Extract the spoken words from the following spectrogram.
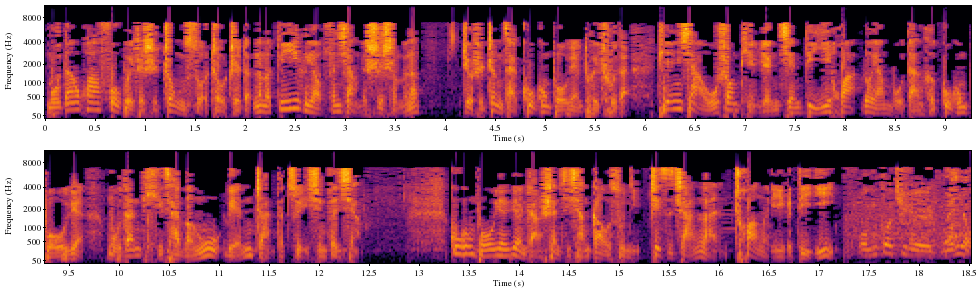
牡丹花富贵，这是众所周知的。那么第一个要分享的是什么呢？就是正在故宫博物院推出的“天下无双品，人间第一花”洛阳牡丹和故宫博物院牡丹题材文物联展的最新分享。故宫博物院院长单霁翔告诉你，这次展览创了一个第一。我们过去没有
